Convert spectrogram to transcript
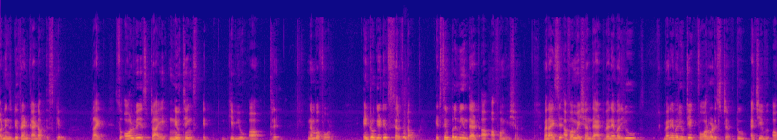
earning different kind of skill right so always try new things it give you a thrill number four interrogative self-talk it simply means that uh, affirmation when i say affirmation that whenever you whenever you take forward step to achieve a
